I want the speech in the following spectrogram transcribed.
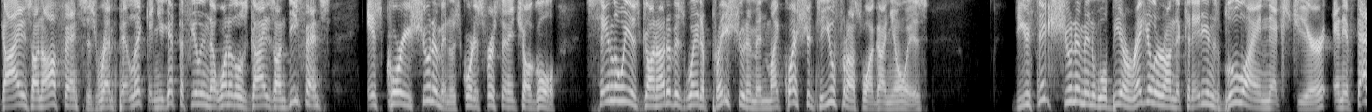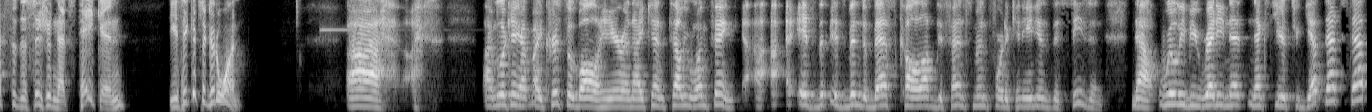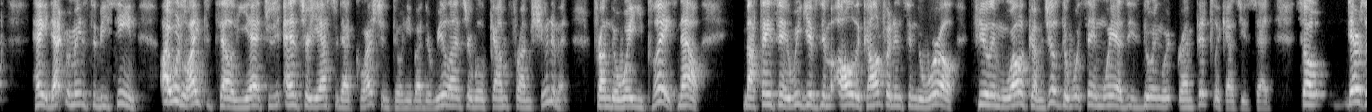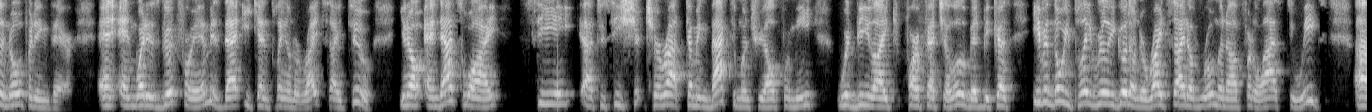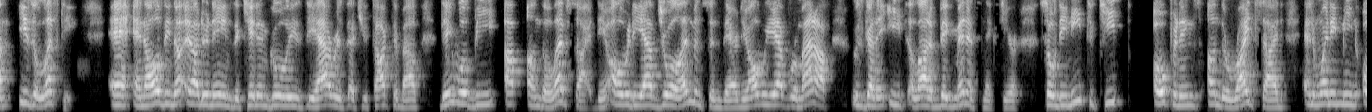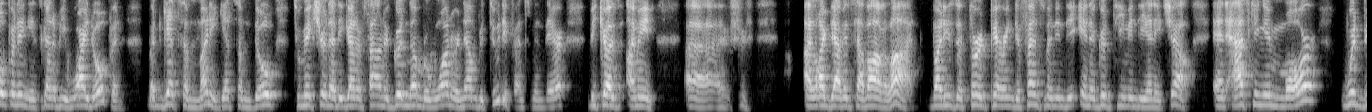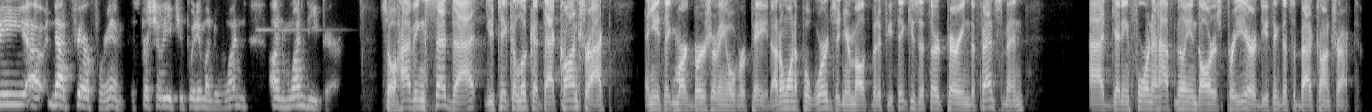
guys on offense is Rem Pitlick, and you get the feeling that one of those guys on defense is Corey Schueneman, who scored his first NHL goal. St. Louis has gone out of his way to praise Schueneman. My question to you, Francois Gagnon, is do you think Schueneman will be a regular on the Canadiens blue line next year? And if that's the decision that's taken, do you think it's a good one? Uh, I'm looking at my crystal ball here, and I can tell you one thing: it's the, it's been the best call-up defenseman for the Canadians this season. Now, will he be ready ne- next year to get that step? Hey, that remains to be seen. I would like to tell yeah to answer yes to that question, Tony, but the real answer will come from Schueneman, from the way he plays. Now, Martin St. Louis gives him all the confidence in the world, feel him welcome, just the same way as he's doing with Rem Pitlick, as you said. So there's an opening there. And, and what is good for him is that he can play on the right side too. You know, and that's why see uh, to see Chiarot coming back to Montreal for me would be like far fetched a little bit because even though he played really good on the right side of Romanov for the last two weeks, um, he's a lefty and, and all the other names, the Kaiden Guhles, the Harris that you talked about, they will be up on the left side. They already have Joel Edmundson there. They already have Romanov, who's going to eat a lot of big minutes next year. So they need to keep openings on the right side. And when I mean opening, it's going to be wide open, but get some money, get some dough to make sure that he got to find a good number one or number two defenseman there. Because, I mean, uh, I like David Savard a lot, but he's a third pairing defenseman in the in a good team in the NHL. And asking him more would be uh, not fair for him, especially if you put him on the one on one D pair. So, having said that, you take a look at that contract and you think Marc Bergevin overpaid. I don't want to put words in your mouth, but if you think he's a third pairing defenseman at getting four and a half million dollars per year, do you think that's a bad contract?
